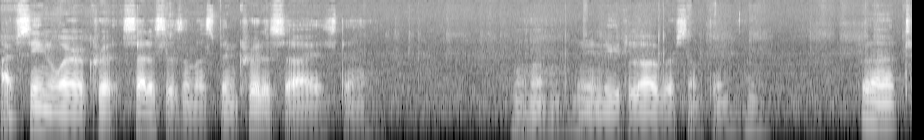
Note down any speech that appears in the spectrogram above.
I've seen where asceticism has been criticized. You need love or something. But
